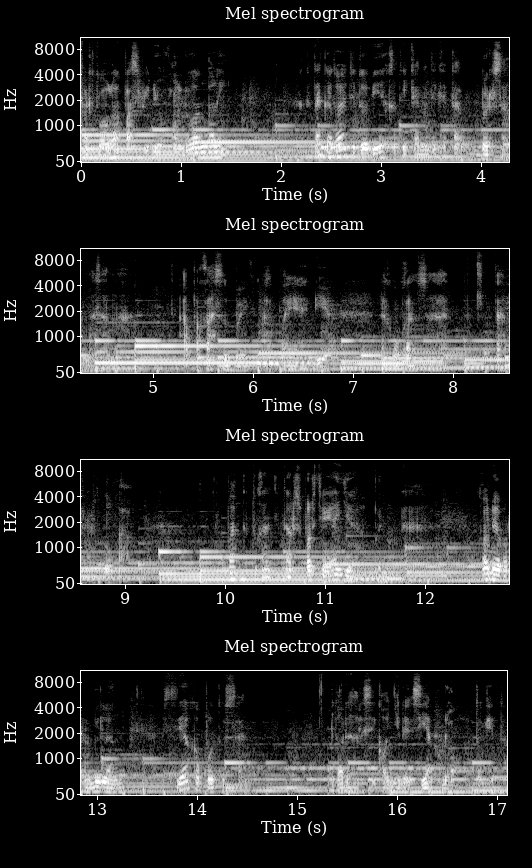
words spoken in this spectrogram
virtual lah pas video call doang kali. Kita nggak tahu attitude dia ketika nanti kita bersama-sama. Apakah sebaik apa yang dia lakukan saat kita virtual? Bang itu kan kita harus percaya aja benar. Kau udah pernah bilang setiap keputusan. Itu ada risikonya dan siap dong untuk itu.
